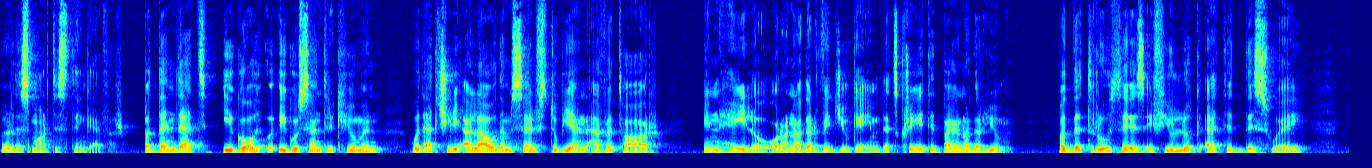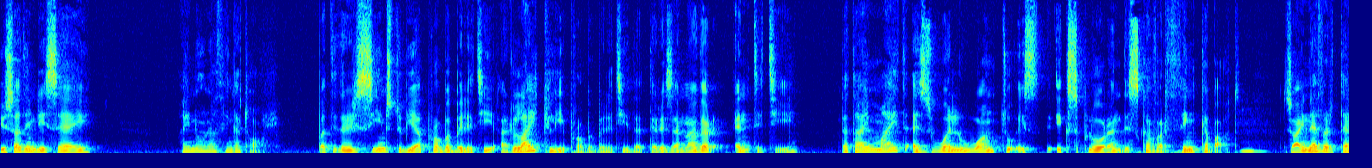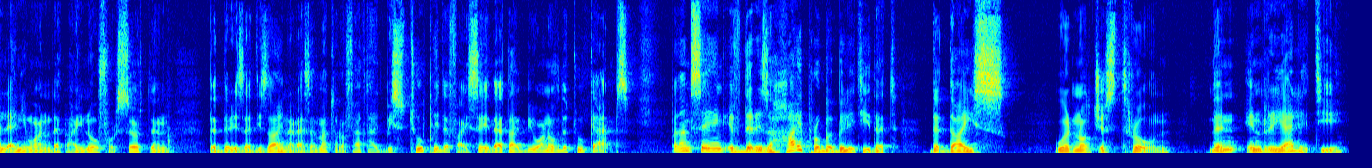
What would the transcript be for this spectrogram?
We're the smartest thing ever. But then that ego, egocentric human would actually allow themselves to be an avatar in Halo or another video game that's created by another human. But the truth is, if you look at it this way, you suddenly say, I know nothing at all. But there seems to be a probability, a likely probability, that there is another entity that I might as well want to is- explore and discover, think about. Mm. So I never tell anyone that I know for certain that there is a designer. As a matter of fact, I'd be stupid if I say that. I'd be one of the two camps. But I'm saying if there is a high probability that the dice were not just thrown, then in reality,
